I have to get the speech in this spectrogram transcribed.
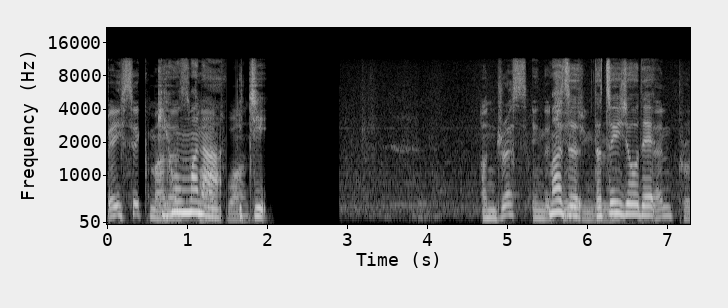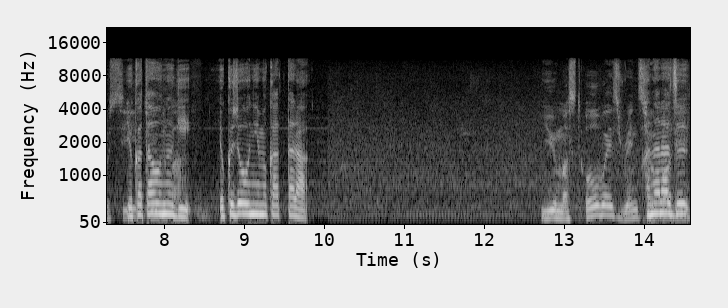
基本マナー1まず脱衣場で浴衣を脱ぎ浴場に向かったら必ず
